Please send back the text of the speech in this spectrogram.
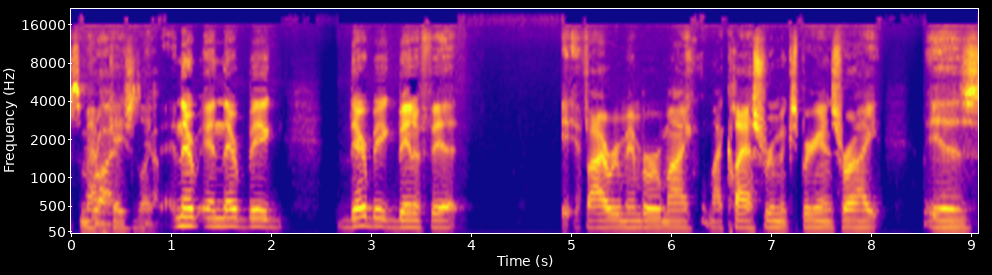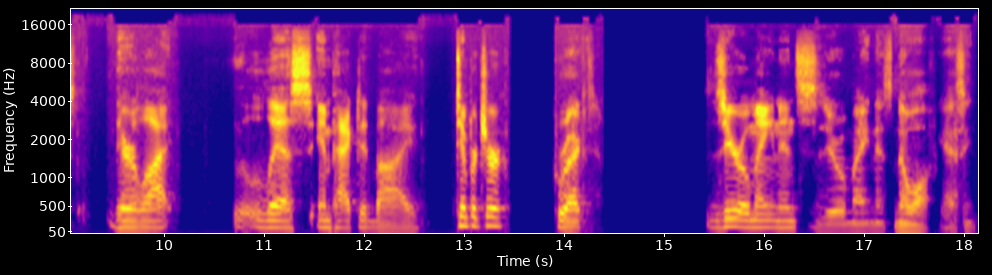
some Right, applications like yeah. that. And they're and their big their big benefit, if I remember my my classroom experience right, is they're a lot less impacted by temperature, Correct. Zero maintenance, Zero maintenance, no off gassing.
